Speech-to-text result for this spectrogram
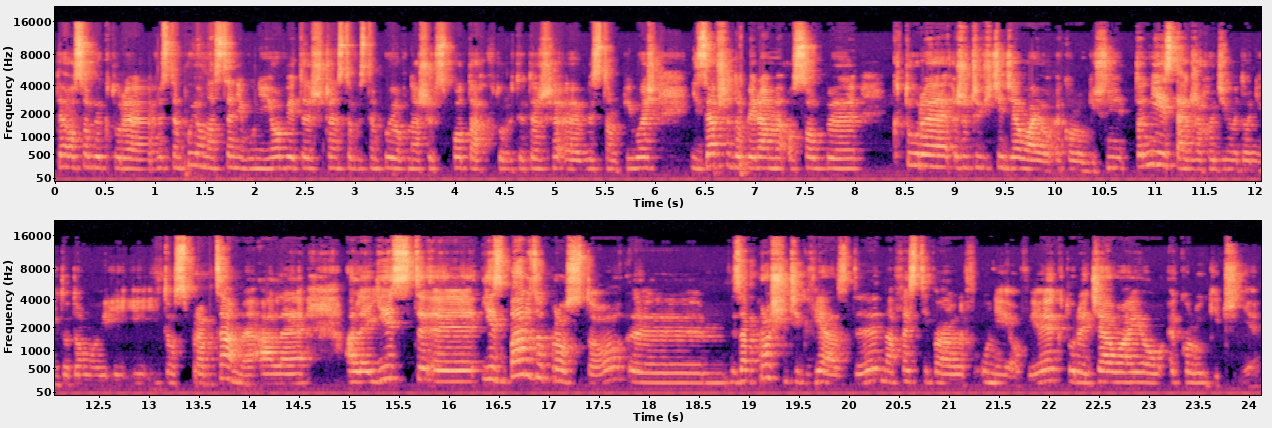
te osoby, które występują na scenie w Uniejowie, też często występują w naszych spotach, w których Ty też e, wystąpiłeś i zawsze dobieramy osoby, które rzeczywiście działają ekologicznie. To nie jest tak, że chodzimy do nich do domu i, i, i to sprawdzamy, ale, ale jest, jest bardzo prosto zaprosić gwiazdy na festiwal festiwal w Uniejowie, które działają ekologicznie,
